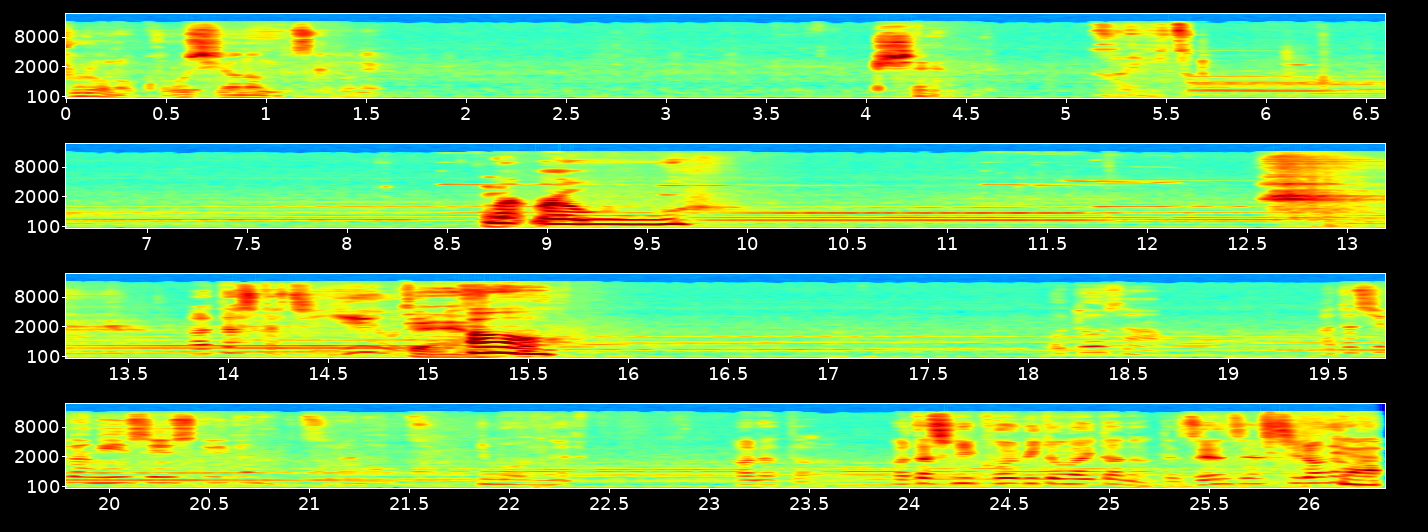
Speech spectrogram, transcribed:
プロの殺し屋なんですけどね Shit. Ruh-roh. 私たち家を出 Damn. Oh. 私が妊娠していたなんて知らないでしょもうね。あなた私に恋人がいたなんて全然知らなかった。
